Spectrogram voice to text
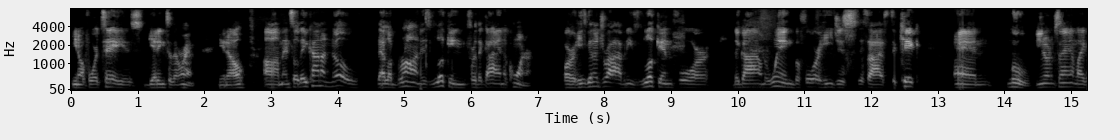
you know forte is getting to the rim. You know, um, and so they kind of know that LeBron is looking for the guy in the corner, or he's gonna drive and he's looking for the guy on the wing before he just decides to kick and move. You know what I'm saying? Like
